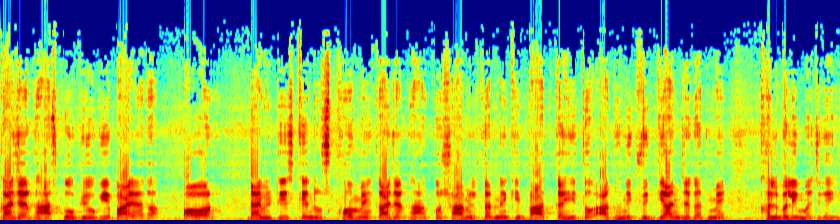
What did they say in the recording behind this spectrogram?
गाजर घास को उपयोगी पाया और डायबिटीज़ के नुस्खों में गाजर घास को शामिल करने की बात कही तो आधुनिक विज्ञान जगत में खलबली मच गई।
